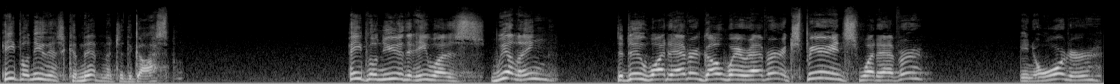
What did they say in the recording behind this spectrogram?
people knew his commitment to the gospel. People knew that he was willing to do whatever, go wherever, experience whatever in order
